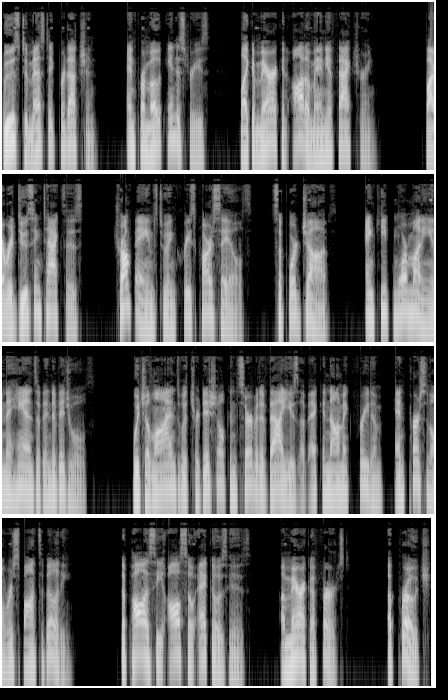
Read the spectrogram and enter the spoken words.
boost domestic production, and promote industries like American auto manufacturing. By reducing taxes, Trump aims to increase car sales, support jobs, and keep more money in the hands of individuals, which aligns with traditional conservative values of economic freedom and personal responsibility. The policy also echoes his America First approach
